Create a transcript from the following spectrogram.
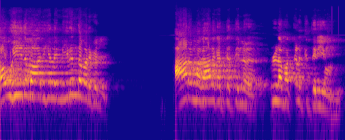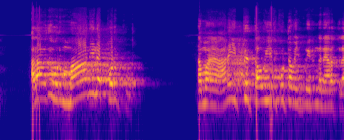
தௌஹீதுவாதிகளில் இருந்தவர்கள் ஆரம்ப காலகட்டத்தில் உள்ள மக்களுக்கு தெரியும். அதாவது ஒரு மாநில பொறுப்பு. நம்ம அனைத்து தௌஹீத் கூட்டமைப்பு இருந்த நேரத்துல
